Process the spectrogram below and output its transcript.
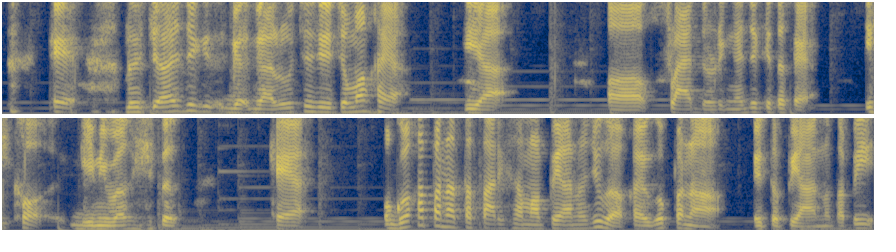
kayak lucu aja gitu gak, gak lucu sih cuma kayak ya eh, flattering aja gitu kayak ih kok gini banget gitu. Kayak oh gue kan pernah tertarik sama piano juga kayak gue pernah itu piano tapi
